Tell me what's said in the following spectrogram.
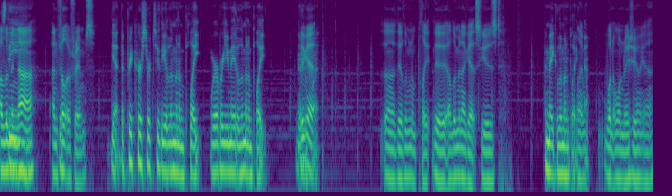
It's the- alumina and filter frames. Yeah, the precursor to the aluminum plate, wherever you made aluminum plate. Do get- Uh, the aluminum plate, the alumina gets used to make aluminum plate? like yeah. one to one ratio. Yeah.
